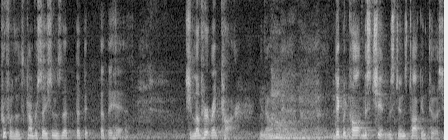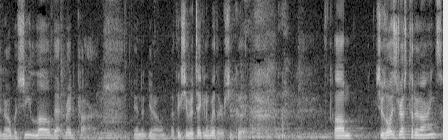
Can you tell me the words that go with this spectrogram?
proof of the conversations that, that, they, that they had. She loved her red car, you know. Dick would call it Miss Chin. Miss Chin's talking to us, you know, but she loved that red car. And, you know, I think she would have taken it with her if she could. Um, she was always dressed to the nines.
